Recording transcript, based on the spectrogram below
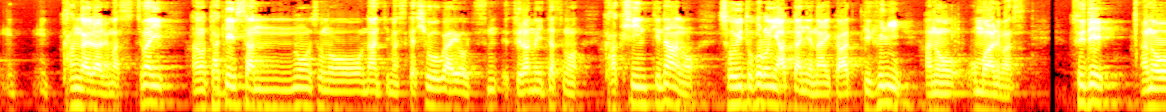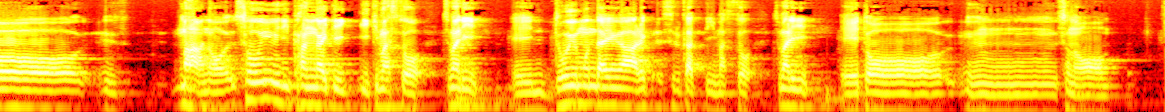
考えられます。つまり、あの、竹内さんの、その、なんて言いますか、生涯を貫いたその、革新っていうのは、あの、そういうところにあったんじゃないかっていうふうに、あの、思われます。それで、あの、まあ、あの、そういうふうに考えていきますと、つまり、えー、どういう問題があれするかって言いますと、つまり、えっ、ー、と、うん、その、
